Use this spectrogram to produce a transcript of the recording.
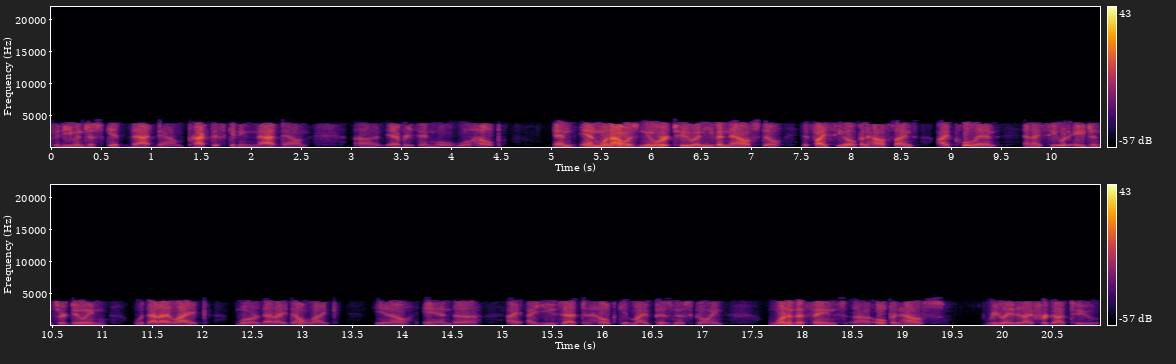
could even just get that down, practice getting that down, uh, everything will will help. And and when I was newer too, and even now still, if I see open house signs, I pull in and I see what agents are doing that I like or that I don't like, you know, and uh, I, I use that to help get my business going. One of the things uh, open house related I forgot to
